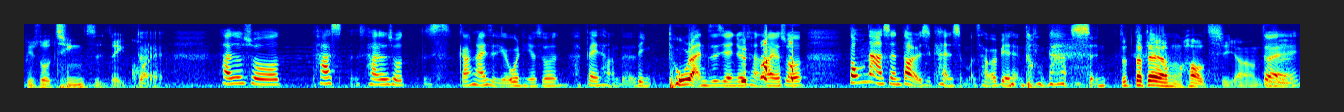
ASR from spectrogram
比如说亲子这一块。对，他就说他他就说刚开始一个问题就说非常的令突然之间就想到一个说。东大生到底是看什么才会变成东大生？就大家也很好奇啊。对，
